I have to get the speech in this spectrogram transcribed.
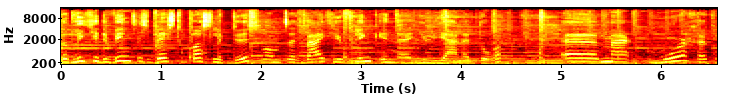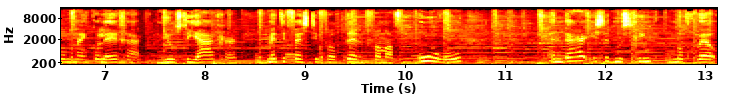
Dat liedje De Wind is best toepasselijk dus, want het waait hier flink in uh, Julianendorp. Uh, maar morgen komt mijn collega Niels de Jager met de festival tent vanaf Oerol. En daar is het misschien nog wel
